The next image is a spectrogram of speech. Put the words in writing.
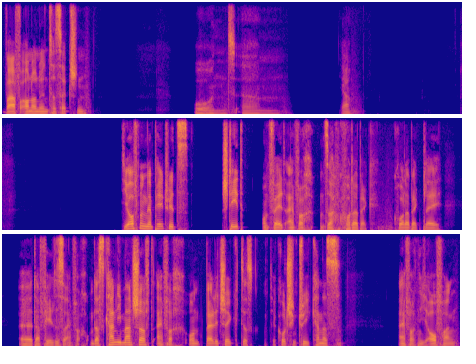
warf auch noch eine Interception. Und ähm, ja. Die Hoffnung der Patriots steht und fällt einfach in Sachen Quarterback. Quarterback-Play. Äh, da fehlt es einfach. Und das kann die Mannschaft einfach und Belichick, das, der Coaching-Tree, kann das einfach nicht auffangen.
